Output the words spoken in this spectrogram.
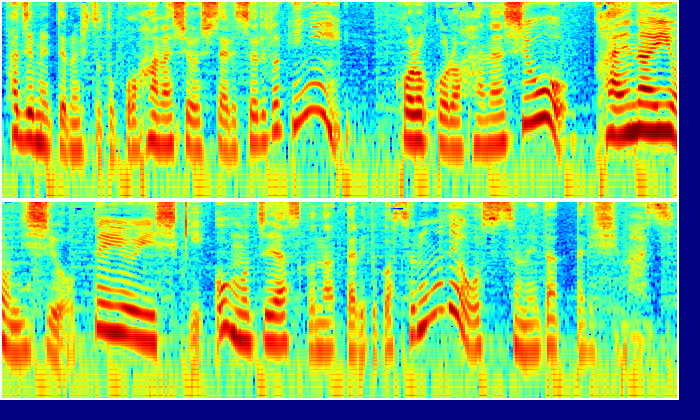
初めての人とこう話をしたりする時にコロコロ話を変えないようにしようっていう意識を持ちやすくなったりとかするのでおすすめだったりします。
